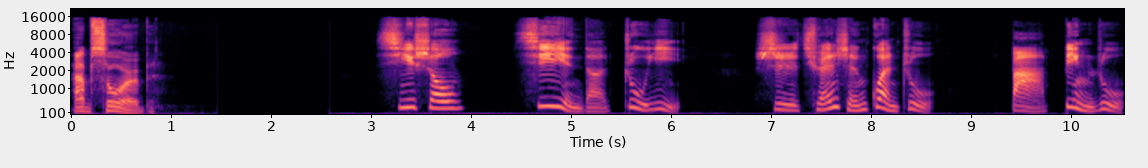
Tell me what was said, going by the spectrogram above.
Absorb, 吸收、吸引的注意，使全神贯注， 把并入、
